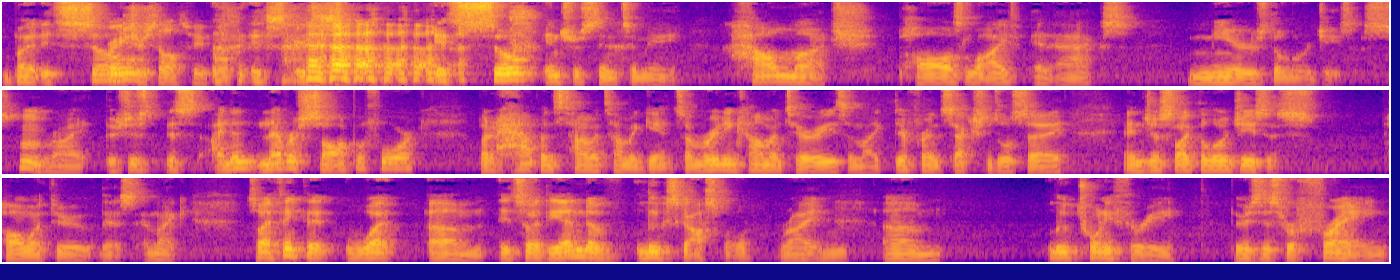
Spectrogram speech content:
but it's so, brace yourselves, people. it's, it's, it's so interesting to me how much Paul's life in Acts mirrors the Lord Jesus, Hmm. right? There's just this, I didn't, never saw it before, but it happens time and time again. So I'm reading commentaries and like different sections will say, and just like the Lord Jesus, Paul went through this. And like, so I think that what, um, it's, so at the end of Luke's gospel, right? Mhm. Um, Luke 23, there's this refrain,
